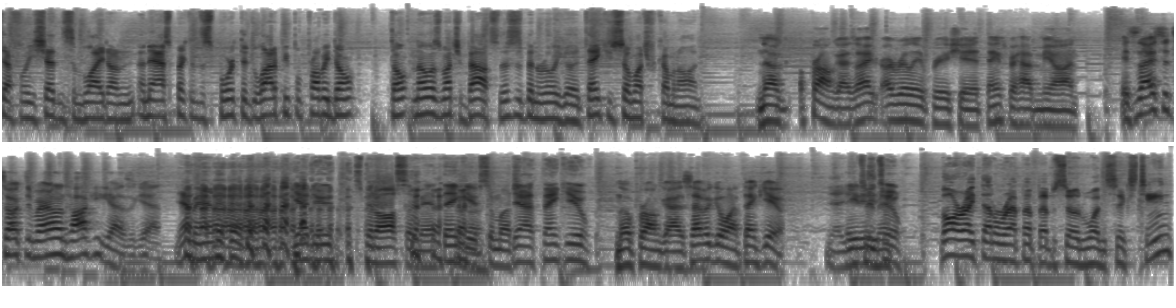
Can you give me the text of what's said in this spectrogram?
definitely shedding some light on an aspect of the sport that a lot of people probably don't don't know as much about. So this has been really good. Thank you so much for coming on. No no problem, guys. I, I really appreciate it. Thanks for having me on. It's nice to talk to Maryland hockey guys again. Yeah, man. Yeah, dude. It's been awesome, man. Thank you so much. Yeah, thank you. No problem, guys. Have a good one. Thank you. yeah, You you too, too. All right, that'll wrap up episode 116.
